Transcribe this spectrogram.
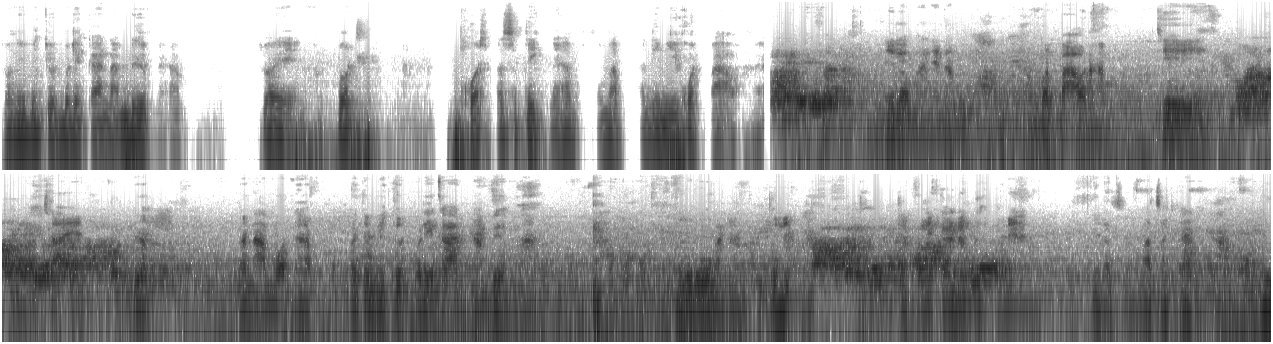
ตรงนี้เป็นจุดบริการน้ำดื่มนะครับ ช่วยลดขวดพลาสติกนะครับสำหรับท่านที่มีขวดเปล่านะนนี้เรามาแนะนำขวดเปล่านะครับ ที่เราใช้นะครับแล้วน้ำหมดนะครับ ก็จะมีจุดบริการน้ำดื่มนะครับ ตรงนี้จุดบริการน้ำดื่มตรงนี้นะที่เราสามารถสแกนดู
